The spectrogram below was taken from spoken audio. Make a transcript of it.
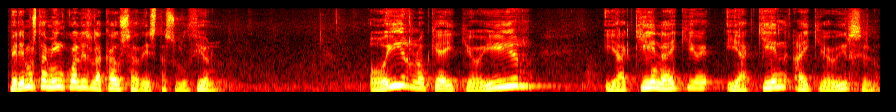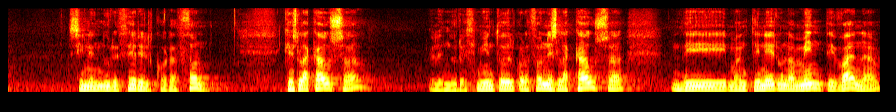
Veremos también cuál es la causa de esta solución. Oír lo que hay que oír y a quién hay que, y a quién hay que oírselo, sin endurecer el corazón, que es la causa, el endurecimiento del corazón es la causa de mantener una mente vana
